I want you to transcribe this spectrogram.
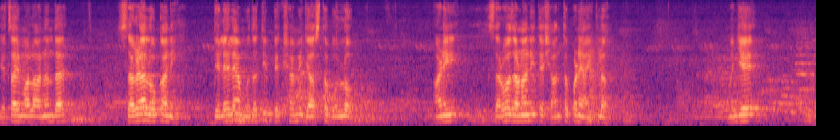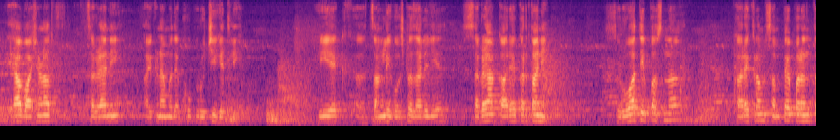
याचाही मला आनंद आहे. सगळ्या लोकांनी दिलेल्या मुदतीपेक्षा मी जास्त बोललो आणि सर्वजणांनी ते शांतपणे ऐकलं. म्हणजे ह्या भाषणात सगळ्यांनी ऐकण्यामध्ये खूप रुची घेतली. ही एक चांगली गोष्ट झालेली आहे. सगळ्या कार्यकर्त्यांनी सुरुवातीपासनं कार्यक्रम संपेपर्यंत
